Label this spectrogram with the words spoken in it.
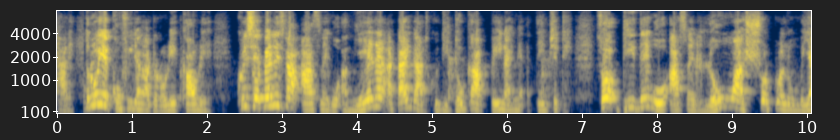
ထားတယ်။သူတို့ရဲ့ confidence ကတော်တော်လေးကောင်းတယ်။ Crystal Palace က Arsenal ကိုအမြဲတမ်းအတိုင်းအတာတစ်ခုဒီဒုက္ခပေးနိုင်တဲ့အသင်းဖြစ်တယ်။ဆိုတော့ဒီအသင်းကို Arsenal လုံးဝ short တွက်လို့မရ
